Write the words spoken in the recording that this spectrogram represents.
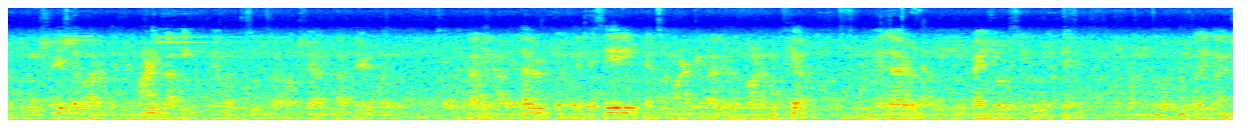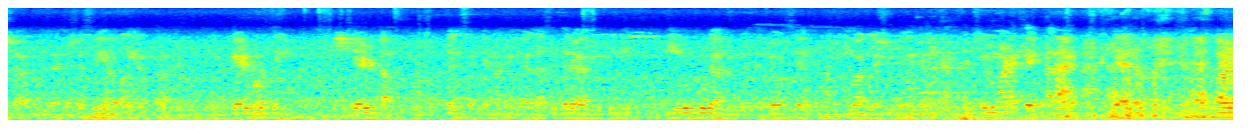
ಮತ್ತು ಈ ಶ್ರೇಷ್ಠ ಭಾರತ ನಿರ್ಮಾಣಕ್ಕಾಗಿ ಸೂಕ್ತ ಪಕ್ಷ ಅಂತ ಹೇಳ್ಬೋದು. ಅದಕ್ಕಾಗಿ ನಾವೆಲ್ಲರೂ ಜೊತೆಗೆ ಸೇರಿ ಕೆಲಸ ಮಾಡಬೇಕಾಗಿರೋದು ಭಾಳ ಮುಖ್ಯ. ನಮ್ಮೆಲ್ಲರೂ ಕೈ ಜೋಡಿಸಿ ಜೊತೆ ಒಂದು ಫಲಿತಾಂಶ ಯಶಸ್ವಿಯಾಗಿ ಅಂತ ಕೇಳ್ಕೊಡ್ತೀನಿ. ಕೇಳ್ತಾ ಕೆಲಸಕ್ಕೆ ನಾನು ಎಲ್ಲ ಸಿದ್ಧರಾಗಿರ್ತೀನಿ ನೀವು ಕೂಡ ನಮ್ಮ ಜೊತೆ ಜೋಡಿಸಿ, ನಾನು ಇವಾಗಲೇ ಶುರು ಇದ್ದೀನಿ ಶುರು ಮಾಡೋಕ್ಕೆ ಭಾಳ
